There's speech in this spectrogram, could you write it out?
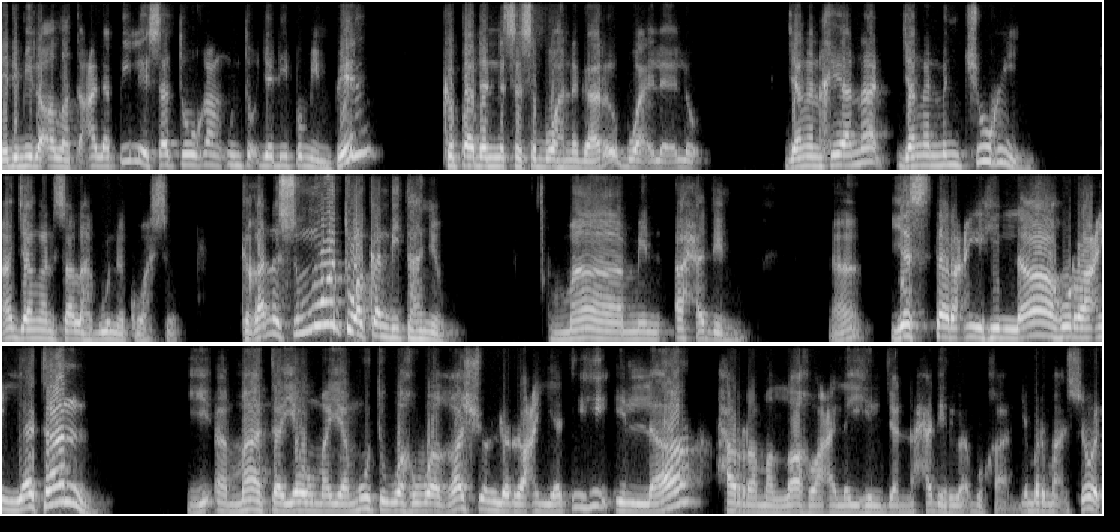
Jadi bila Allah Ta'ala pilih satu orang untuk jadi pemimpin, kepada sesebuah negara, buat elok-elok. Jangan khianat, jangan mencuri, ha, jangan salah guna kuasa. Kerana semua tu akan ditanya. Ma min ahadin ha, yastar'ihi Allahu ra'iyatan mata yawma yamutu wa huwa ghashun lir'iyatihi illa harramallahu alaihi al-jannah. Hadis riwayat Bukhari. Yang bermaksud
